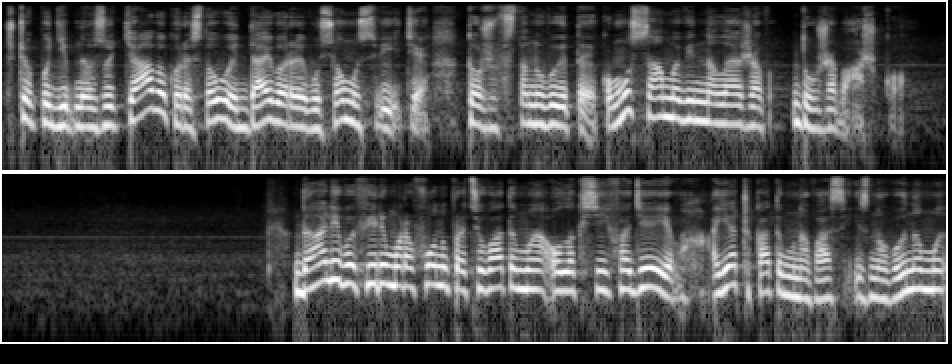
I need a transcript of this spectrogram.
що подібне взуття використовують дайвери в усьому світі. Тож встановити, кому саме він належав, дуже важко. Далі в ефірі марафону працюватиме Олексій Фадєєв. А я чекатиму на вас із новинами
